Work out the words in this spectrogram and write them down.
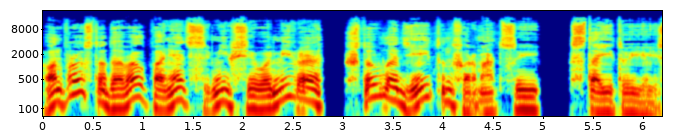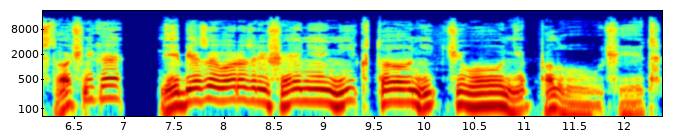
Он просто давал понять СМИ всего мира, что владеет информацией, стоит у ее источника, и без его разрешения никто ничего не получит.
